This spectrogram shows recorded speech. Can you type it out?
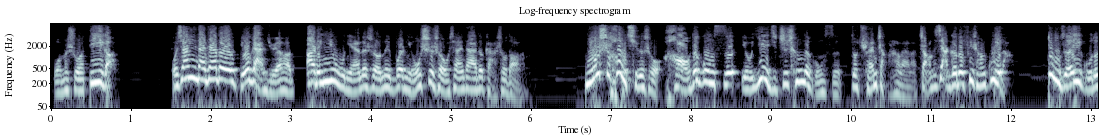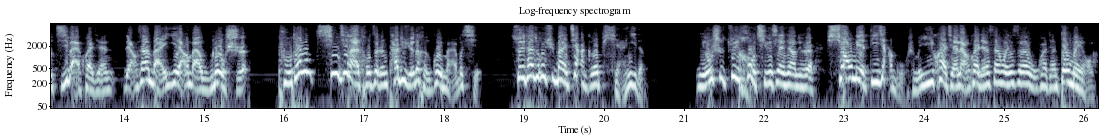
我们说，第一个，我相信大家都有感觉哈，二零一五年的时候那波牛市时候，我相信大家都感受到了。牛市后期的时候，好的公司有业绩支撑的公司都全涨上来了，涨的价格都非常贵了，动辄一股都几百块钱，两三百、一两百、五六十。普通新进来投资人他就觉得很贵，买不起，所以他就会去卖价格便宜的。牛市最后期的现象就是消灭低价股，什么一块钱、两块钱、三块钱、四块五块钱都没有了。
